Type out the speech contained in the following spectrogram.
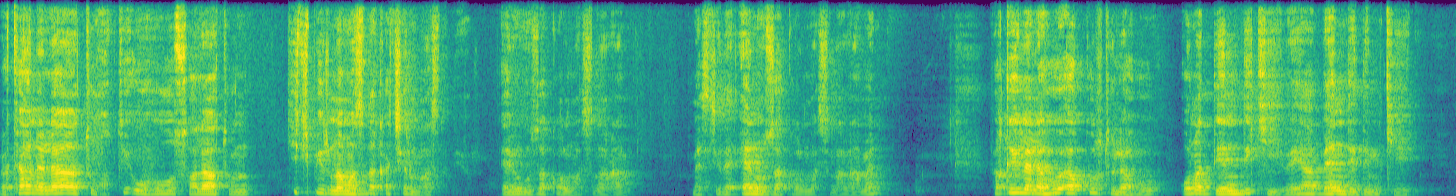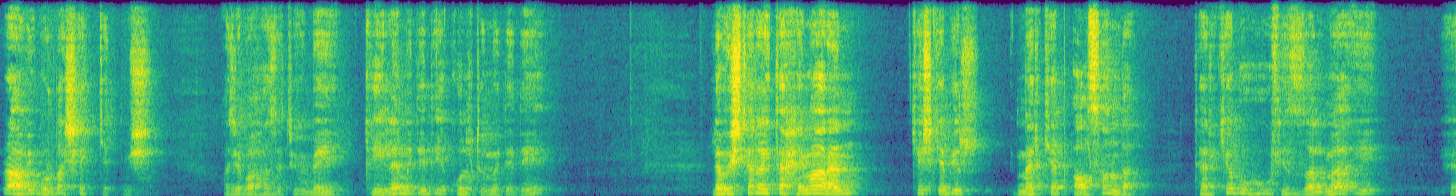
Ve kâne la tuhti'uhu salatun. Hiçbir namazı da kaçırmazdı diyor. Evi uzak olmasına rağmen. Mescide en uzak olmasına rağmen. Fekile lehu ev kultu lehu. Ona dendi ki veya ben dedim ki ravi burada şek etmiş. Acaba Hazreti Übey kıyle mi dedi, kultu mu dedi? Lev işterayte himaren keşke bir merkep alsan da terkebuhu fi zalmai e,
